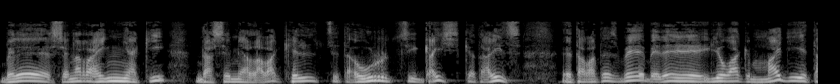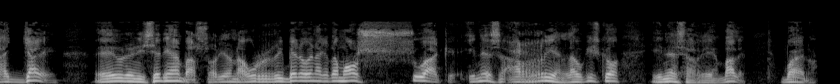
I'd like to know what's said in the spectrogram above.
bere zenarra inaki, da seme alaba, keltz eta urtzi, gaizk eta aritz, eta batez be, bere hilobak maili eta jare, euren izenean, ba, zorion agurri beroenak eta mosuak, Inez Arrien, laukizko Inez Arrien, bale. Bueno,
